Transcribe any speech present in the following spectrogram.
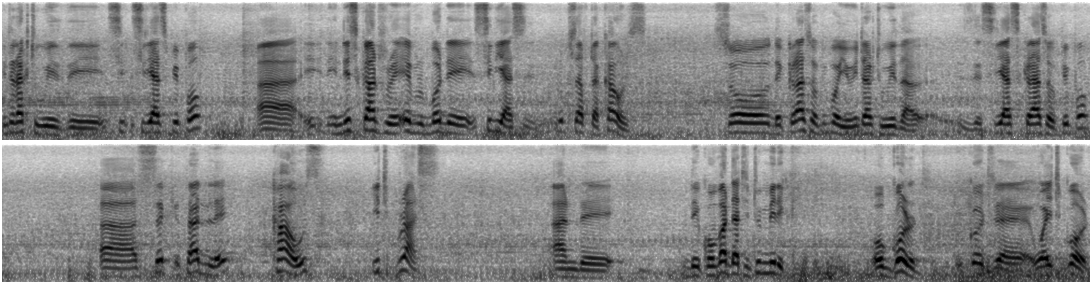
interact with the serious people. Uh, in this country, everybody serious looks after cows. So the class of people you interact with is the serious class of people. Uh, thirdly, cows eat grass, and uh, they convert that into milk or gold. We call it uh, white gold.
